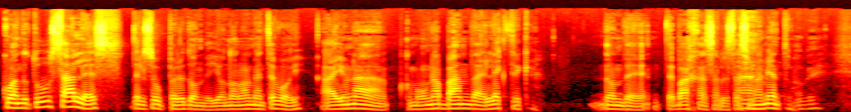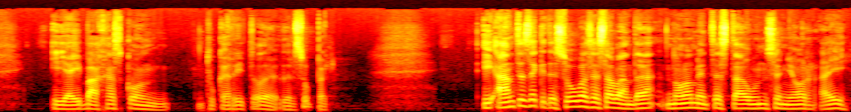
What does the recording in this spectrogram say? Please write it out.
cuando tú sales del súper, donde yo normalmente voy, hay una como una banda eléctrica donde te bajas al estacionamiento. Ah, okay. Y ahí bajas con tu carrito de, del súper. Y antes de que te subas a esa banda, normalmente está un señor ahí,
